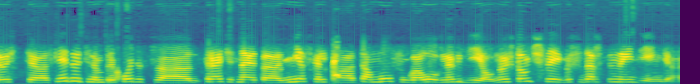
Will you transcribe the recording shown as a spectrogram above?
То есть следователям приходится тратить на это не несколько томов уголовных дел, ну и в том числе и государственные деньги.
